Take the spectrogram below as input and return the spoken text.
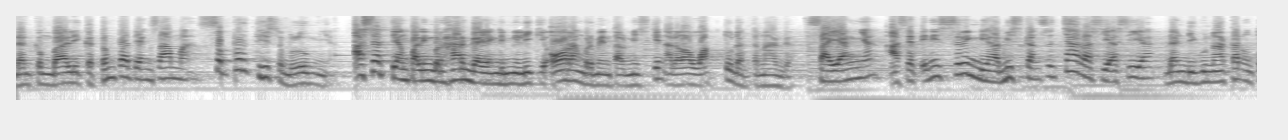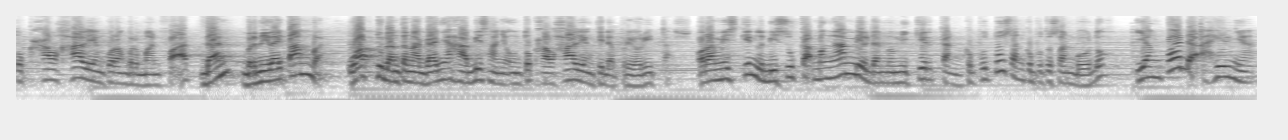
dan kembali ke tempat yang sama seperti sebelumnya. Aset yang paling berharga yang dimiliki orang bermental miskin adalah waktu dan tenaga. Sayangnya, aset ini sering dihabiskan secara sia-sia dan digunakan untuk hal-hal yang kurang bermanfaat dan bernilai tambah. Waktu dan tenaganya habis hanya untuk hal-hal yang tidak prioritas. Orang miskin lebih suka mengambil dan memikirkan keputusan-keputusan bodoh yang pada akhirnya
